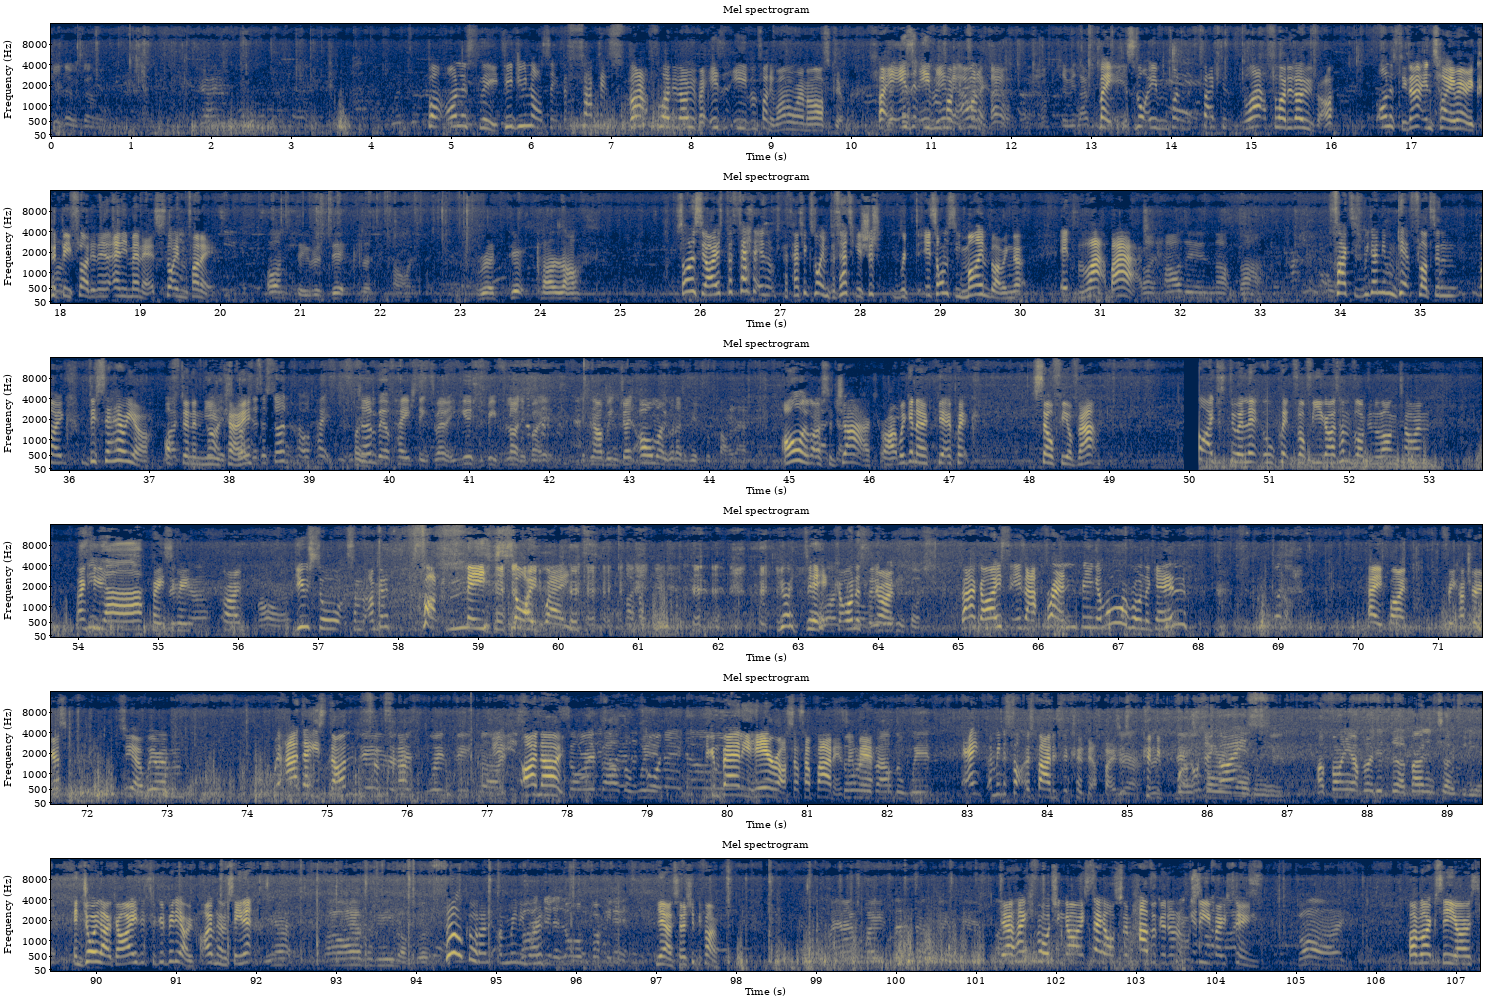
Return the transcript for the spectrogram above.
But honestly, did you not see the fact it's that flooded over isn't even funny? Why am I wearing my mask still? But it isn't even Yeah, fucking funny. out of bounds now, so we don't- Mate, it's not even funny. The fact it's that flooded over, honestly, that entire area could be flooded in any minute. It's not even funny. Honestly, ridiculous time. Ridiculous. So honestly, it's pathetic. It's pathetic. It's not even pathetic. It's just, it's honestly mind blowing that it's that bad. Like, how did it not bad? The fact is, we don't even get floods in like this area often in the UK. there's a certain, of a certain bit of Hastings where it used to be flooded, but it, it's now being drained. Oh my god, that's a beautiful car there. Oh my god, it's a jag. Right, we're gonna get a quick selfie of that. I'd just do a little quick vlog for you guys. I haven't vlogged in a long time. Thank you. Basically, alright. You saw some. I'm gonna. Fuck me sideways! You're a dick, honestly. Alright. That, guys, is our friend being a moron again. Hey, fine. Free country, I guess. So, yeah, we're, um. We're, our day is done. Windy, guys. I know. Sorry about the wind. You can barely hear us. That's how bad it is. isn't Sorry it? about the wind. I mean, it's not as bad as it could be, I suppose. Yeah, it could be worse. Also, guys-. I finally uploaded the abandoned church video. Enjoy that, guys. It's a good video. I've never seen it. Yeah. Well, I haven't either, but Oh, God, I'm, I'm really But I worried. did a lot of fucking edits. Yeah, so it should be fine. I have waited this Yeah, thank you for watching, guys. Stay awesome. Have a good one, and we'll see you very soon. Bye. Bye bye. See you guys.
